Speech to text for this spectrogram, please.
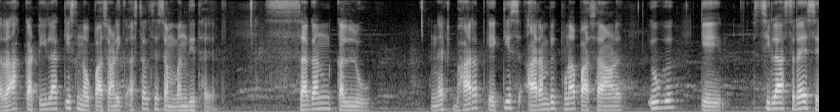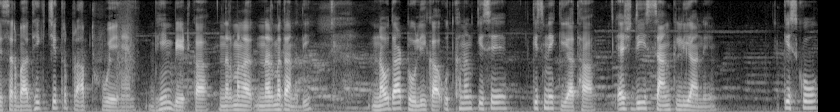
राख का टीला किस नवपाषाणिक स्थल से संबंधित है? सगन कल्लू। नेक्स्ट, भारत के किस आरंभिक पुणापाषाण युग के शिलाश्रय से सर्वाधिक चित्र प्राप्त हुए हैं। भीम बेट का नर्मदा नर्मदा नदी, नवदा टोली का उत्खनन किसे, किसने किया था? एच डी सांकलिया ने। किसको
